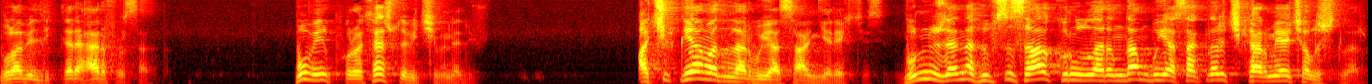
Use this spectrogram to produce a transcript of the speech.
Bulabildikleri her fırsatta. Bu bir protesto biçimine düştü. Açıklayamadılar bu yasağın gerekçesini. Bunun üzerine hıfzı saha kurullarından bu yasakları çıkarmaya çalıştılar.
